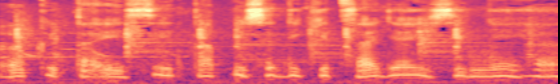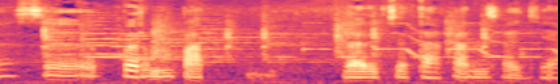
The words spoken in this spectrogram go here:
Lalu kita isi tapi sedikit saja isinya ya. Seperempat dari cetakan saja.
